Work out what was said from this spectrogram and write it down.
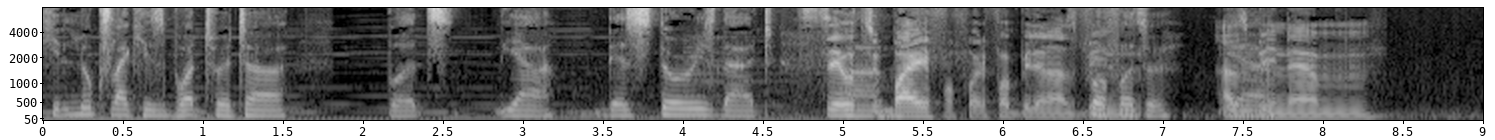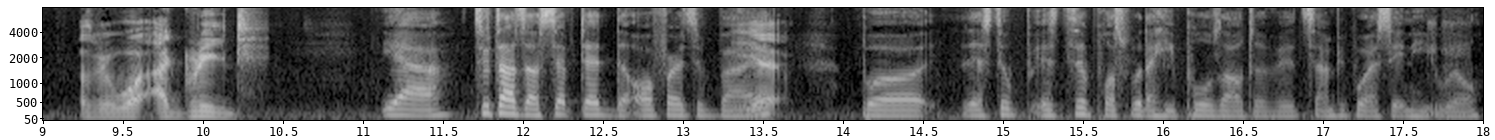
He looks like he's bought Twitter, but yeah, there's stories that sale to Um, buy for 44 billion has for been photo. has yeah. been um has been what agreed. yeah, Twitter has accepted the offer to buy. Yeah. but there's still it's still possible that he pulls out of it, and people are saying he will,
